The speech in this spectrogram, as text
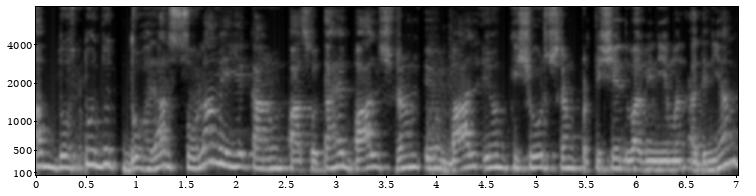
अब दोस्तों, जो 2016 में ये कानून पास होता है, बाल श्रम एवं बाल एवं किशोर श्रम प्रतिषेध व विनियमन अधिनियम,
